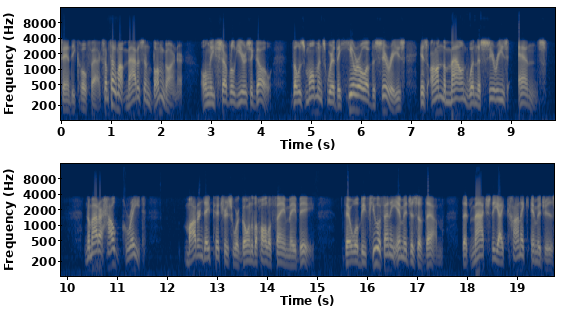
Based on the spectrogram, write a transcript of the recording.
Sandy Koufax. I'm talking about Madison Bumgarner only several years ago. those moments where the hero of the series is on the mound when the series ends. No matter how great modern day pitchers who are going to the Hall of Fame may be, there will be few, if any, images of them that match the iconic images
